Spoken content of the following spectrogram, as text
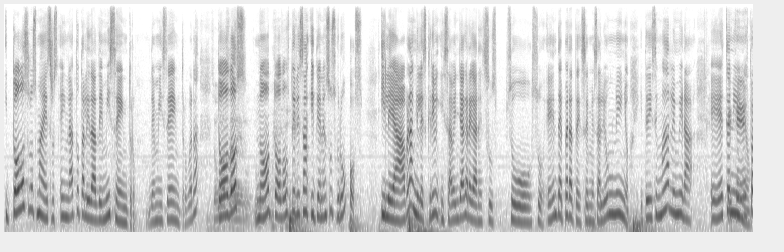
y todos los maestros en la totalidad de mi centro, de mi centro, ¿verdad? todos, no, todos utilizan y tienen sus grupos y le hablan y le escriben y saben ya agregar sus, su, su gente, espérate, se me salió un niño y te dicen, Marlene, mira, eh, este niño. Que esto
